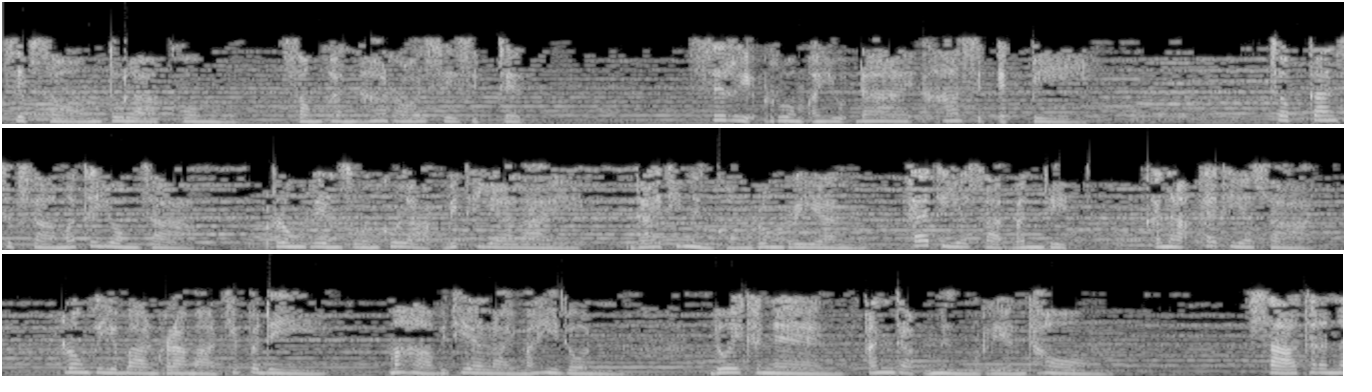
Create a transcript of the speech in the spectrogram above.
12 ตุลาคม 2547 สิริรวมอายุได้ 51 ปี จบการศึกษามัธยมจาก โรงเรียนสวนกุหลาบวิทยาลัยได้ที่หนึ่งของโรงเรียน ทยศาสตร์บัณฑิต คณะแพทยศาสตร์ โรงพยาบาลรามาธิบดี มหาวิทยาลัยมหิดล ด้วยคะแนนอันดับหนึ่งเหรียญทอง สาธารณ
